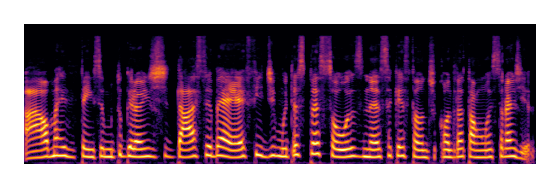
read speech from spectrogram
há uma resistência muito grande da CBF e de muitas pessoas nessa questão de contratar um estrangeiro.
